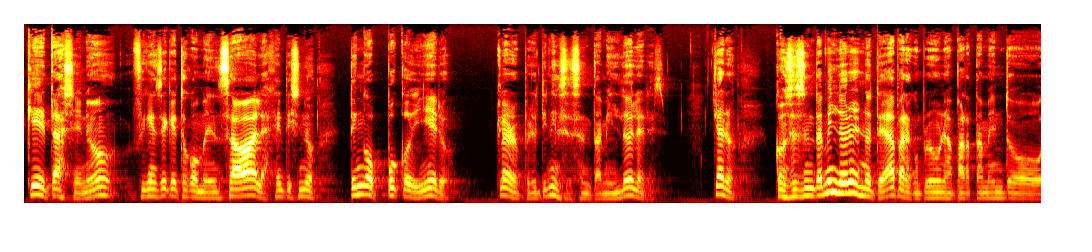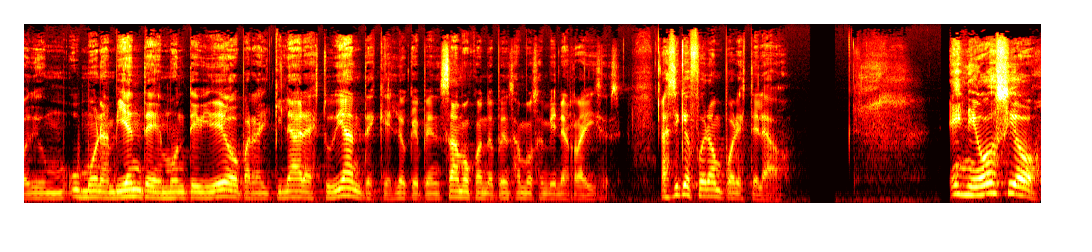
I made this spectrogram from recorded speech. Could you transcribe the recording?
Qué detalle, ¿no? Fíjense que esto comenzaba la gente diciendo, tengo poco dinero. Claro, pero tienen 60 mil dólares. Claro, Con 60 mil dólares no te da para comprar un apartamento de un, buen ambiente en Montevideo para alquilar a estudiantes, que es lo que pensamos cuando pensamos en bienes raíces. Así que fueron por este lado. ¿Es negocio?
